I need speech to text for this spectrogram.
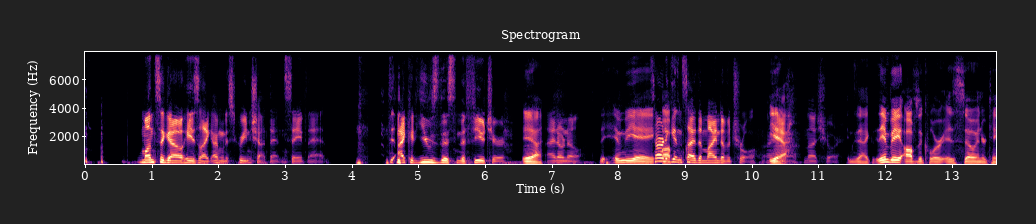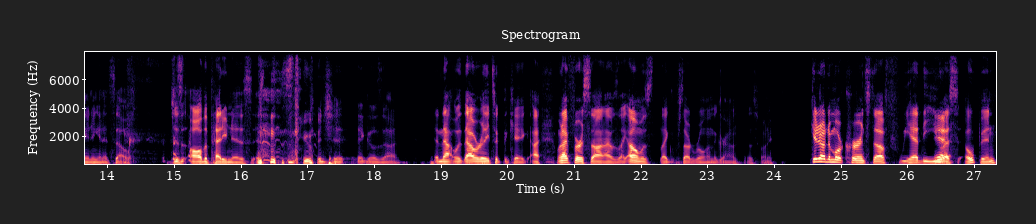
months ago, he's like, "I'm going to screenshot that and save that. I could use this in the future." Yeah. I don't know. The NBA. It's hard to get inside the mind of a troll. I Yeah. don't know. I'm not sure. Exactly. The NBA off the court is so entertaining in itself. Just all the pettiness and stupid shit that goes on. And that was that really took the cake. I when I first saw it, I was like, I almost like started rolling on the ground. It was funny. Get on to more current stuff. We had the Yeah. U.S. Open.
